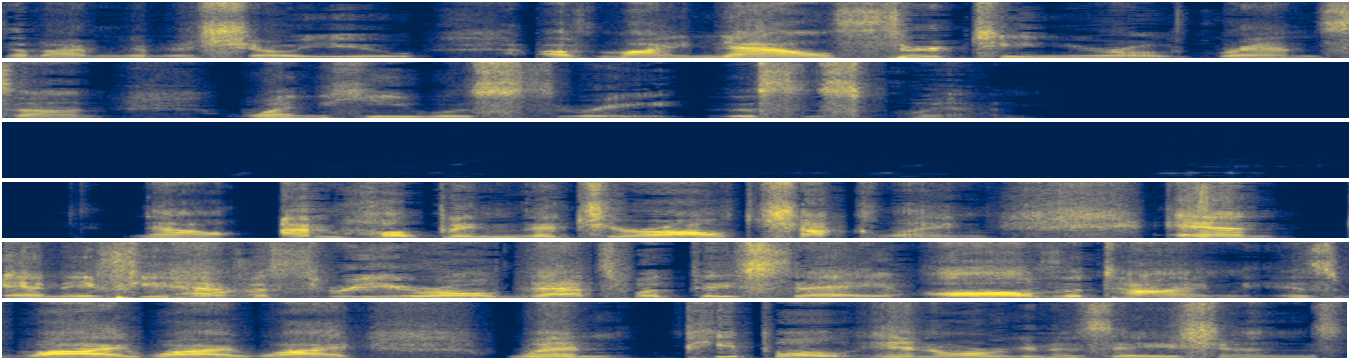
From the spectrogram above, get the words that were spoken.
that I'm going to show you of my now 13-year-old grandson when he was three. This is Quinn. Now, I'm hoping that you're all chuckling. And, and if you have a three-year-old, that's what they say all the time is why, why, why. When people in organizations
